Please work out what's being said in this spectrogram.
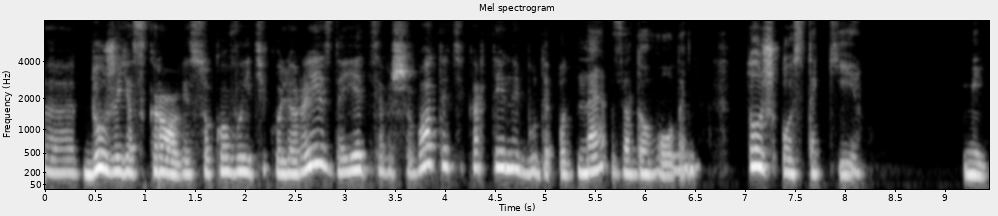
Е, Дуже яскраві, соковиті кольори. Здається, вишивати ці картини буде одне задоволення. Тож, ось такі, мій,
